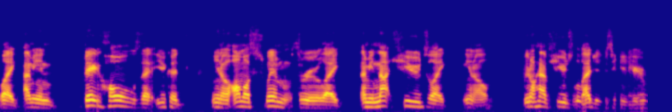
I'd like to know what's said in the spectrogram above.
Like, I mean, big holes that you could, you know, almost swim through. Like, I mean, not huge, like, you know, we don't have huge ledges here,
